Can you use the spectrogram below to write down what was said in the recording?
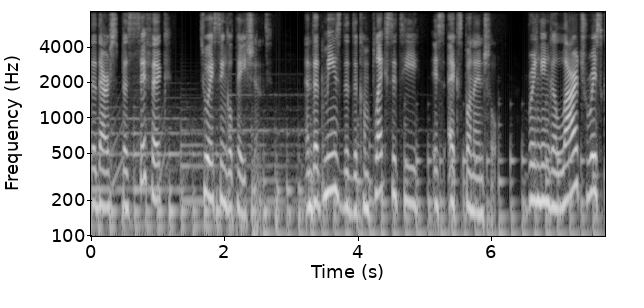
that are specific to a single patient. And that means that the complexity is exponential, bringing a large risk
